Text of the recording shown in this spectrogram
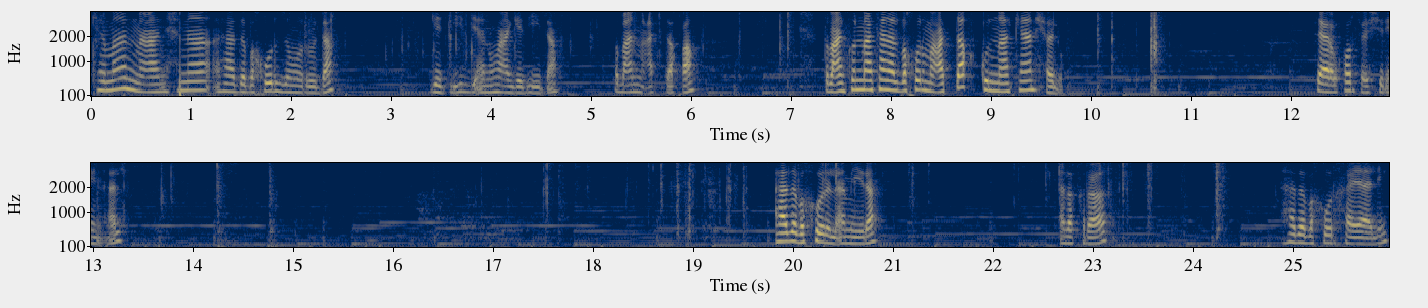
كمان مع نحن هذا بخور زمردة جديد دي أنواع جديدة طبعا معتقة. طبعا كل ما كان البخور معتق كل ما كان حلو. سعر القرص عشرين ألف. هذا بخور الأميرة. الأقراص هذا بخور خيالي.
